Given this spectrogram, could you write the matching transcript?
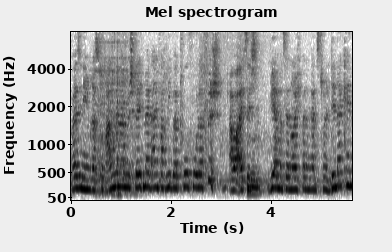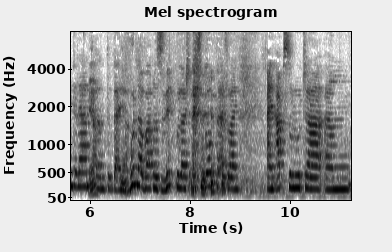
weiß ich nicht, im Restaurant bin, dann bestelle ich mir halt einfach lieber Tofu oder Fisch. Aber als ich, mhm. wir haben uns ja neulich bei einem ganz tollen Dinner kennengelernt ja. und dein ja. wunderbares Wildgulasch essen durfte, also ein ein absoluter ähm,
